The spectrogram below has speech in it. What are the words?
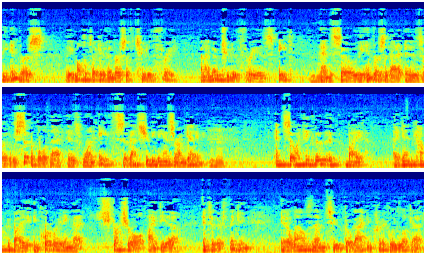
the inverse, the multiplicative inverse of 2 to the 3. And I know 2 to the 3 is 8. Mm-hmm. And so the inverse of that is, or the reciprocal of that is 1 eighth. So that should be the answer I'm getting. Mm-hmm. And so I think those, by, again, by incorporating that structural idea into their thinking, it allows them to go back and critically look at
